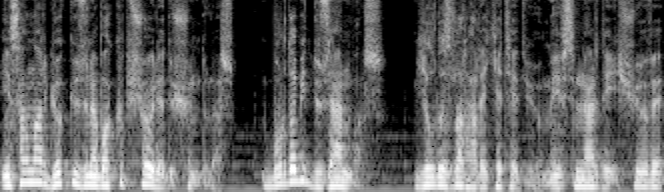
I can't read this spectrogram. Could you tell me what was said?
İnsanlar gökyüzüne bakıp şöyle düşündüler. Burada bir düzen var. Yıldızlar hareket ediyor, mevsimler değişiyor ve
